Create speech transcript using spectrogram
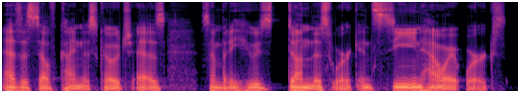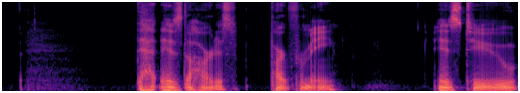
as a self kindness coach, as somebody who's done this work and seen how it works. That is the hardest part for me is to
